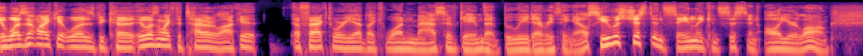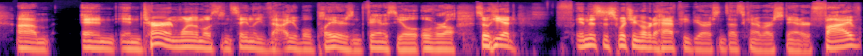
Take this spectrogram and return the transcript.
it wasn't like it was because it wasn't like the Tyler Lockett effect where he had like one massive game that buoyed everything else. He was just insanely consistent all year long. Um, and in turn, one of the most insanely valuable players in fantasy overall. So he had, and this is switching over to half PPR since that's kind of our standard. Five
